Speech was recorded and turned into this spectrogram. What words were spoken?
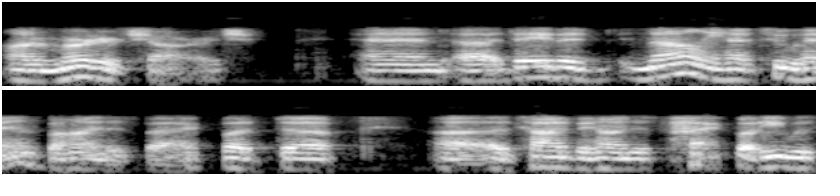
on a murder charge. And uh, David not only had two hands behind his back, but uh, uh, tied behind his back, but he was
